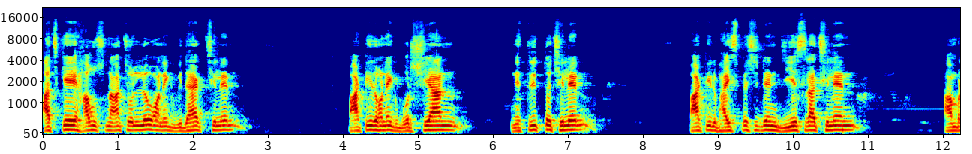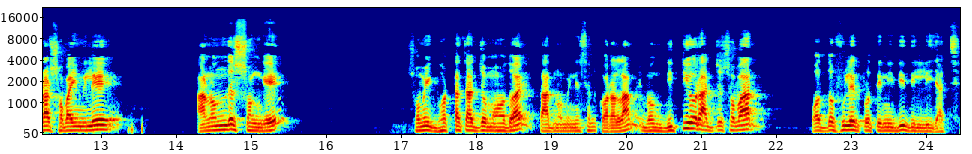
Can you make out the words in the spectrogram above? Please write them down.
আজকে হাউস না চললেও অনেক বিধায়ক ছিলেন। পার্টির অনেক বর্ষিয়ান নেতৃত্ব ছিলেন। পার্টির ভাইস প্রেসিডেন্ট জিএসরা ছিলেন। আমরা সবাই মিলে আনন্দের সঙ্গে শ্রমিক ভট্টাচার্য মহোদয় তার নমিনেশন করালাম এবং দ্বিতীয় রাজ্যসভার পদ্মফুলের প্রতিনিধি দিল্লি যাচ্ছে।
